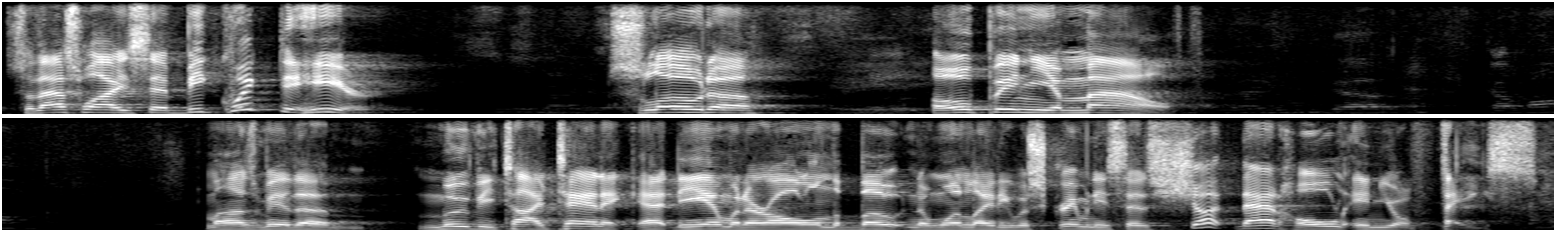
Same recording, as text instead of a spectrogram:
So that's why he said, Be quick to hear, slow to open your mouth. Reminds me of the movie Titanic at the end when they're all on the boat and the one lady was screaming. He says, Shut that hole in your face.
